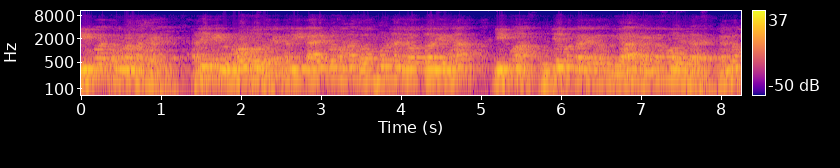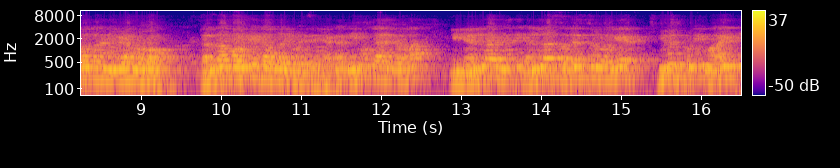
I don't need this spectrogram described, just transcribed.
ನಿಮ್ಮ ಸಂಭ್ರಮಾಚರಣೆ. ಅದಕ್ಕೆ ನೋಡ್ಬೋದು, ಯಾಕಂದ್ರೆ ಈ ಕಾರ್ಯಕ್ರಮನ ಸಂಪೂರ್ಣ ಜವಾಬ್ದಾರಿಯನ್ನ ನಿಮ್ಮ ಉದ್ಯಮ ಕಾರ್ಯಕರ್ತರು ಯಾರು? ಗಂಗಮ್ಮ ಅವರಿದ್ದಾರೆ. ಗಂಗಮ್ಮ ಅವ್ರನ್ನ ನೀವು ಮೇಡಮ್ ನೋಡು ಗಂಗಮ್ಮ ಅವ್ರಿಗೆ ಜವಾಬ್ದಾರಿ ಕೊಟ್ಟಿದ್ದೀರಿ. ಯಾಕಂದ್ರೆ ನಿಮ್ಮ ಕಾರ್ಯಕ್ರಮ ನಿಮ್ಮೆಲ್ಲ ಎಲ್ಲ ಸದಸ್ಯರುಗಳಿಗೆ ತಿಳಿಸ್ಬಿಡಿ ಮಾಹಿತಿ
